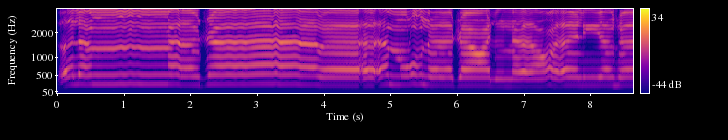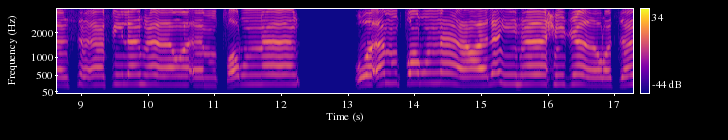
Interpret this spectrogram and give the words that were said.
فلما جاء أمرنا جعلنا عاليها سافلها وأمطرنا وأمطرنا عليها حجارة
